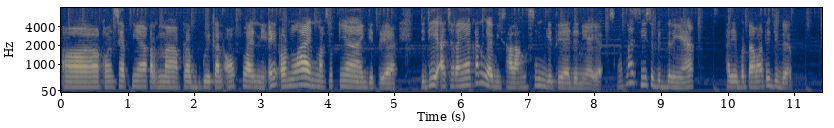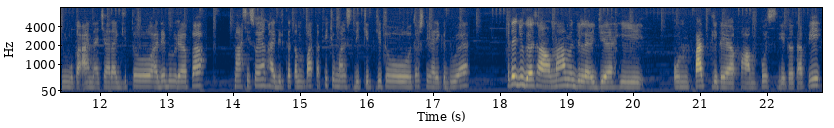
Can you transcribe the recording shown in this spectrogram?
uh, konsepnya karena Prabu gue kan offline nih, eh online maksudnya gitu ya. Jadi acaranya kan nggak bisa langsung gitu ya dan ya ya sama sih sebenarnya hari pertama tuh juga pembukaan acara gitu. Ada beberapa mahasiswa yang hadir ke tempat tapi cuma sedikit gitu. Terus di hari kedua kita juga sama menjelajahi Unpad gitu ya kampus gitu tapi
